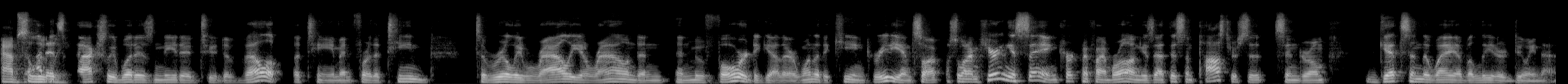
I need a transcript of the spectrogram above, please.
absolutely it's actually what is needed to develop a team and for the team to really rally around and and move forward together one of the key ingredients so so what i'm hearing you saying correct me if i'm wrong is that this imposter sy- syndrome gets in the way of a leader doing that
